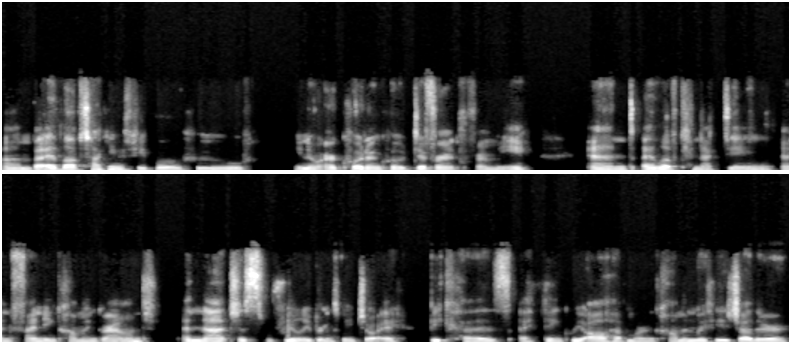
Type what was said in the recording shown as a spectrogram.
Um, but I love talking with people who, you know, are quote unquote different from me. And I love connecting and finding common ground. And that just really brings me joy because I think we all have more in common with each other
